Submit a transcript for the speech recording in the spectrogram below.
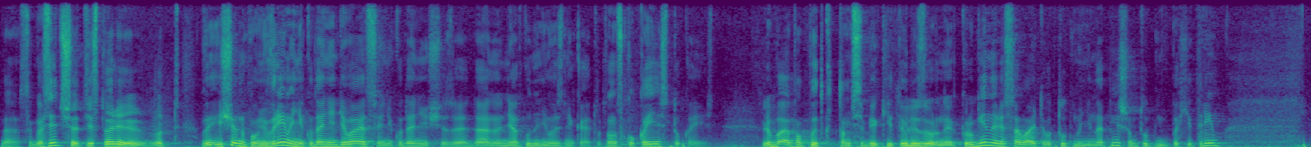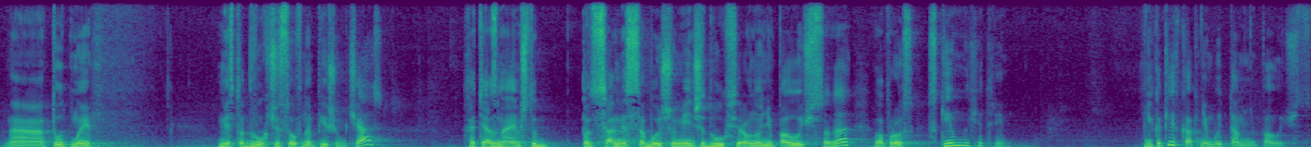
Да, согласитесь, что эти истории, вот еще напомню, время никуда не девается и никуда не исчезает, да, оно ниоткуда не возникает. Вот оно сколько есть, столько есть. Любая попытка там себе какие-то иллюзорные круги нарисовать, вот тут мы не напишем, тут мы похитрим, а, тут мы вместо двух часов напишем час, хотя знаем, что сами с собой, что меньше двух все равно не получится, да? Вопрос, с кем мы хитрим? Никаких как-нибудь там не получится.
